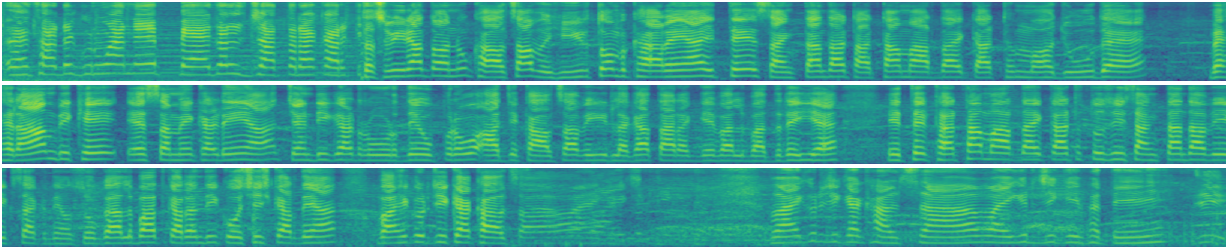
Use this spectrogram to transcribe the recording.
ਸਾਡੇ ਗੁਰੂਆਂ ਨੇ ਪੈਦਲ ਯਾਤਰਾ ਕਰਕੇ ਤਸਵੀਰਾਂ ਤੁਹਾਨੂੰ ਖਾਲਸਾ ਵਹੀਰ ਤੋਂ ਵਿਖਾ ਰਹੇ ਹਾਂ। ਇੱਥੇ ਸੰਗਤਾਂ ਦਾ ਠਾਠਾ ਮਾਰਦਾ ਇਕੱਠ ਮੌਜੂਦ ਹੈ। ਬਹਿਰਾਮ ਵਿਖੇ ਇਸ ਸਮੇਂ ਖੜੇ ਹਾਂ। ਚੰਡੀਗੜ੍ਹ ਰੋਡ ਦੇ ਉੱਪਰੋਂ ਅੱਜ ਖਾਲਸਾ ਵੀਰ ਲਗਾਤਾਰ ਅੱਗੇ ਵੱਲ ਵੱਧ ਰਹੀ ਹੈ। ਇੱਥੇ ਠਾਠਾ ਮਾਰਦਾ ਇਕੱਠ ਤੁਸੀਂ ਸੰਗਤਾਂ ਦਾ ਵੇਖ ਸਕਦੇ ਹੋ। ਸੋ ਗੱਲਬਾਤ ਕਰਨ ਦੀ ਕੋਸ਼ਿਸ਼ ਕਰਦੇ ਹਾਂ। ਵਾਹਿਗੁਰੂ ਜੀ ਕਾ ਖਾਲਸਾ। ਵਾਹਿਗੁਰੂ ਜੀ ਕਾ ਖਾਲਸਾ ਵਾਹਿਗੁਰੂ ਜੀ ਕੀ ਫਤਿਹ। ਜੀ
